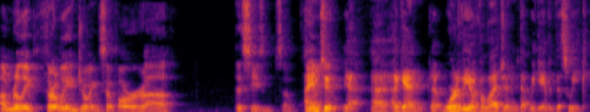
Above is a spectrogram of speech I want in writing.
I'm really thoroughly enjoying so far uh, this season. So I am too. Yeah. Uh, again, worthy of the legend that we gave it this week.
